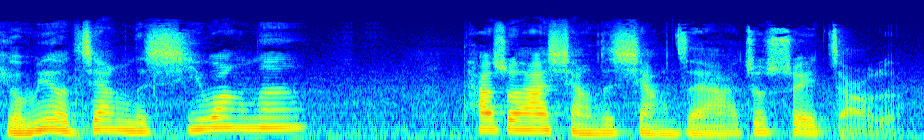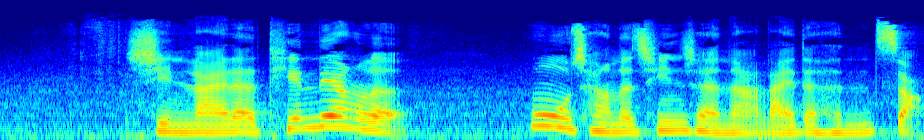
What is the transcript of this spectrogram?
有没有这样的希望呢？他说他想着想着啊，就睡着了。醒来了，天亮了。牧场的清晨啊，来得很早，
